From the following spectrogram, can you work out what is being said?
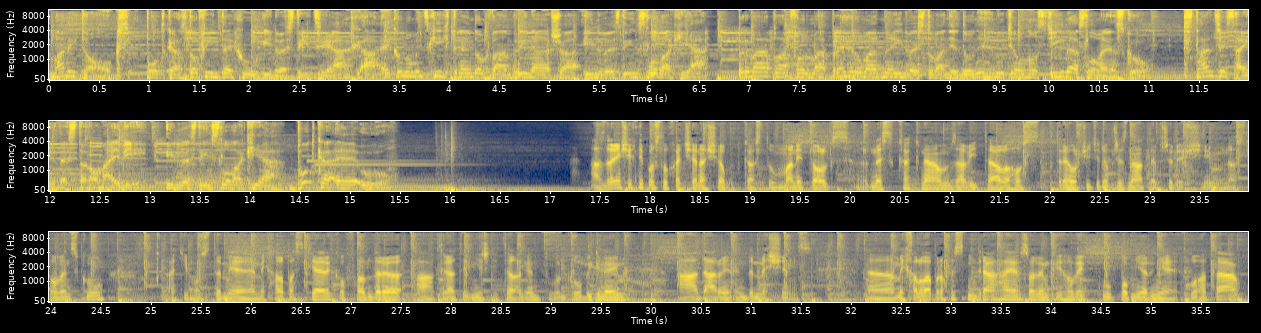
Money Talks, podcast o fintechu, investíciách a ekonomických trendoch vám prináša Invest in Slovakia. Prvá platforma pre hromadné investovanie do nehnuteľností na Slovensku. Staňte sa investorom aj vy. investinslovakia.eu A zdravím všechny posluchače našeho podcastu Money Talks. Dneska k nám zavítal host, kterého určitě dobře znáte především na Slovensku a tím hostem je Michal Pastěr, co-founder a kreativní ředitel agentur Go Big Name a Darwin and the Machines. Eh, Michalova profesní dráha je vzhledem k jeho věku poměrně bohatá.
